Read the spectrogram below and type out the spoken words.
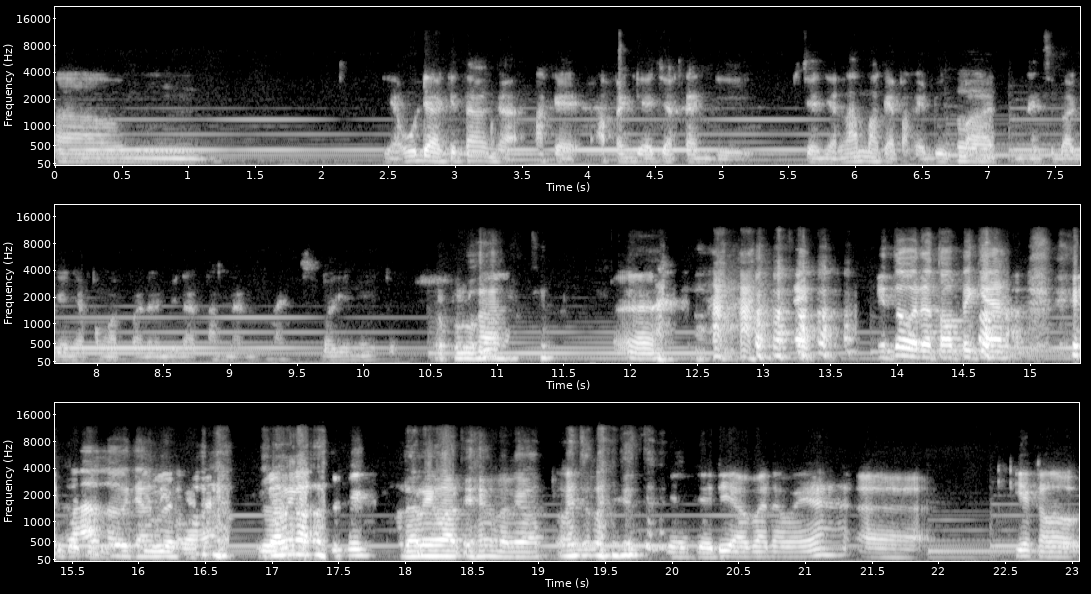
em, ya udah kita nggak pakai apa yang diajarkan di perjanjian lama kayak pakai dupa dan lain sebagainya pengorbanan binatang dan lain sebagainya itu perpuluhan. Eh, itu udah topik yang lalu jangan Iya. dibawa. Udah lewat, Tapi, udah lewat ya, udah lewat. Lanjut lanjut. ya, jadi apa namanya eh, ya kalau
